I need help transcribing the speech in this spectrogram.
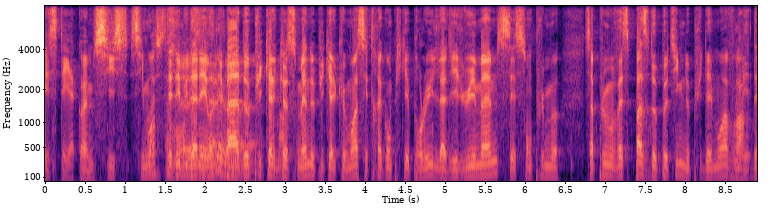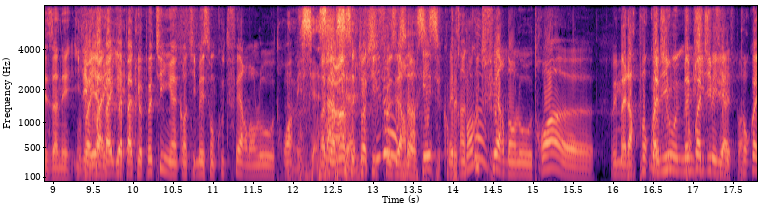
et c'était il y a quand même 6 six mois. Ouais, C'était début d'année. ouais. bah, depuis quelques semaines, depuis quelques mois, c'est très compliqué pour lui. Il l'a dit lui-même, c'est son plus sa plus mauvaise passe de putting depuis des mois, voire Mais- des années. Il Enfin, n'y a, pas- pas- il y a pas que le putting, hein, quand il met son coup de fer dans l'eau 3. Non, mais c'est- Benjamin, toi qui le faisais ça, remarquer. Mettre un coup de fer dans l'eau 3, euh, Oui, mais alors pourquoi Même Jim, même pourquoi Jim, pourquoi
